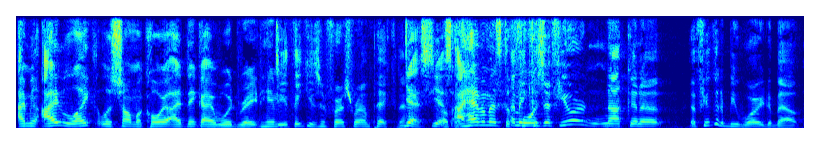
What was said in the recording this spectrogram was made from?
I mean I like LeSean McCoy. I think I would rate him. Do you think he's a first round pick? Now? Yes, yes. I have him as the I mean, because if you're not gonna, if you're gonna be worried about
